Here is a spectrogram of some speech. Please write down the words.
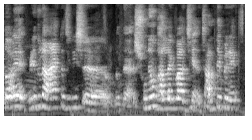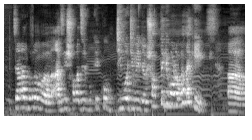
তবে মৃদুলা একটা জিনিস শুনেও ভালো লাগবে জানতে পেরে যারা ধরো আজকে সমাজের বুকে খুব ডিমোটিভেটেড সব থেকে বড় কথা কি? আহ,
